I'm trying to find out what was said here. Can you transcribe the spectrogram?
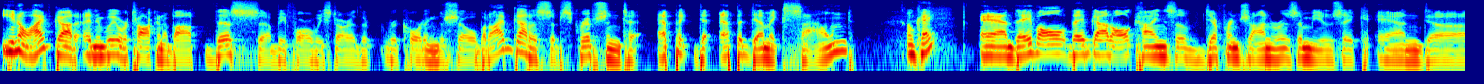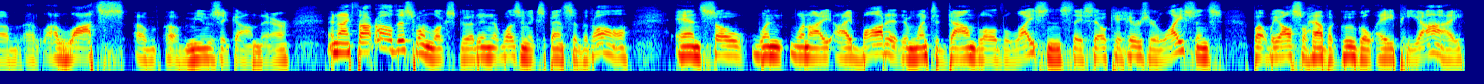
you know, I've got, and we were talking about this uh, before we started the, recording the show, but I've got a subscription to Epic, to Epidemic Sound. Okay and they've all they've got all kinds of different genres of music and uh, lots of, of music on there. And I thought, oh, this one looks good, and it wasn't expensive at all. And so when when I, I bought it and went to download the license, they say, okay, here's your license, but we also have a Google API.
